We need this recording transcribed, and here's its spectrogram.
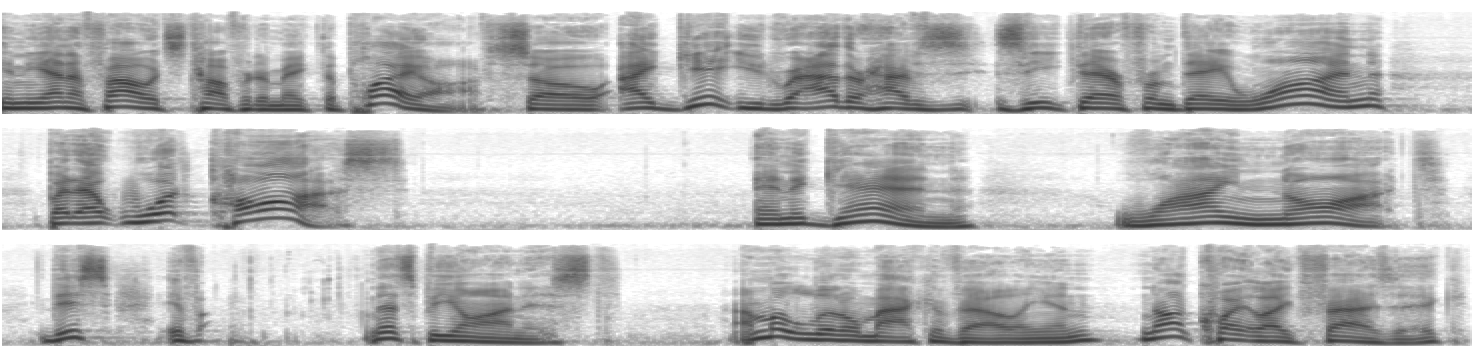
in the NFL, it's tougher to make the playoffs. So I get you'd rather have Zeke there from day one, but at what cost? And again, why not? This, if, let's be honest, I'm a little Machiavellian, not quite like Fezzik,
